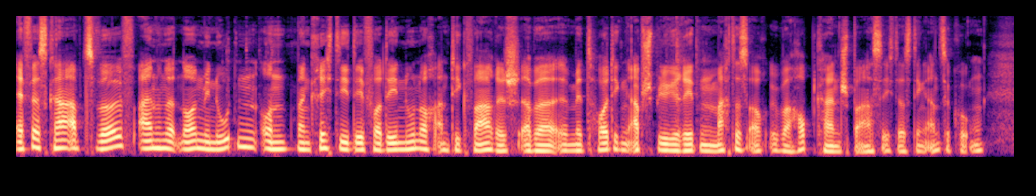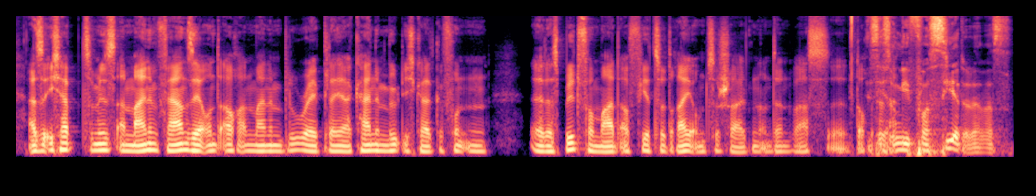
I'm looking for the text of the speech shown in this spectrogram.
FSK ab 12, 109 Minuten und man kriegt die DVD nur noch antiquarisch, aber äh, mit heutigen Abspielgeräten macht es auch überhaupt keinen Spaß, sich das Ding anzugucken. Also ich habe zumindest an meinem Fernseher und auch an meinem Blu-ray-Player keine Möglichkeit gefunden, äh, das Bildformat auf 4 zu 3 umzuschalten und dann war es äh, doch Ist das irgendwie forciert oder was?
